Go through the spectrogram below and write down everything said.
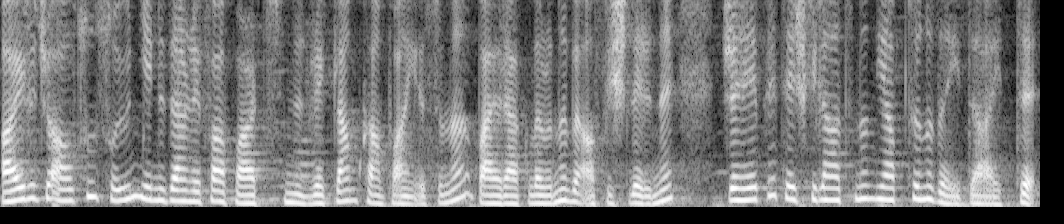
Ayrıca Altunsoy'un Yeniden Refah Partisi'nin reklam kampanyasını, bayraklarını ve afişlerini CHP teşkilatının yaptığını da iddia etti.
